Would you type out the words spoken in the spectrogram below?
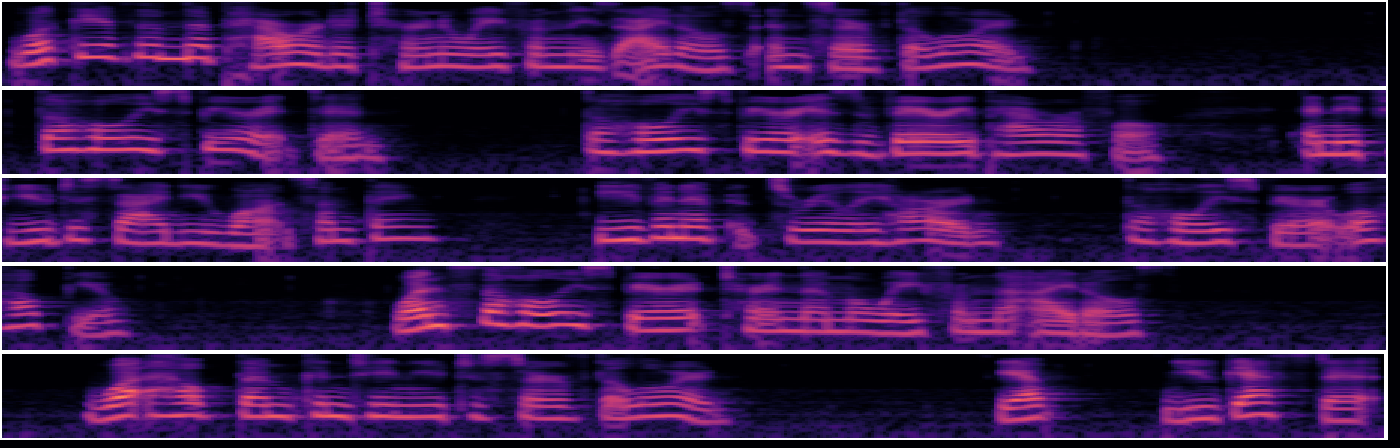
what gave them the power to turn away from these idols and serve the Lord? The Holy Spirit did. The Holy Spirit is very powerful, and if you decide you want something, even if it's really hard, the Holy Spirit will help you. Once the Holy Spirit turned them away from the idols, what helped them continue to serve the Lord? Yep, you guessed it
